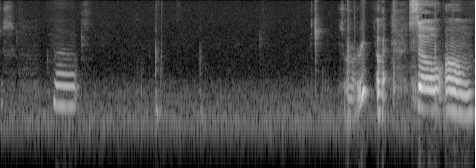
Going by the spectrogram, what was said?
just. Uh, Sorry. Okay. So, um,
